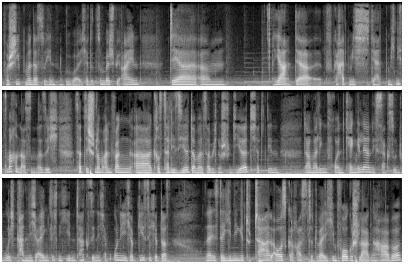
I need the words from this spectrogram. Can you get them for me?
verschiebt man das so hinten rüber. Ich hatte zum Beispiel einen, der... Ähm, ja, der hat mich, der hat mich nichts machen lassen. Also ich, es hat sich schon am Anfang äh, kristallisiert. Damals habe ich nur studiert. Ich hatte den damaligen Freund kennengelernt. Ich sag so, du, ich kann dich eigentlich nicht jeden Tag sehen. Ich habe Uni, ich habe dies, ich habe das. Und dann ist derjenige total ausgerastet, weil ich ihm vorgeschlagen habe,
